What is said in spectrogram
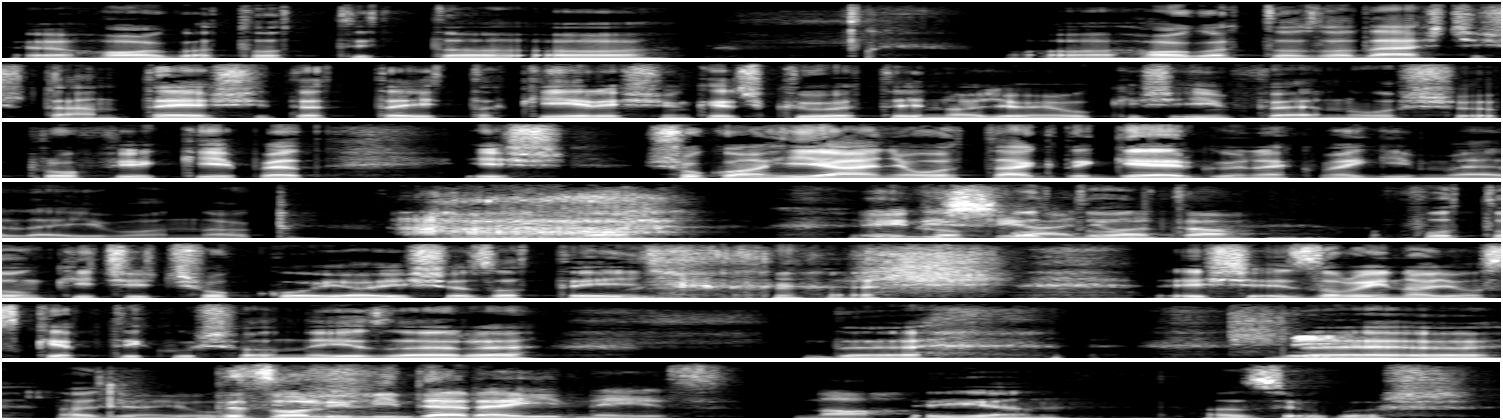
ö, hallgatott itt a, a a, hallgatta az adást, és utána teljesítette itt a kérésünket, és küldte egy nagyon jó kis infernós profilképet, és sokan hiányolták, de Gergőnek megint mellei vannak. Ah, a, én is a hiányoltam. a fotón kicsit sokkolja is ez a tény, és Zoli nagyon szkeptikusan néz erre, de, de nagyon jó. De Zoli mindenre így néz. Na. Igen, az jogos.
